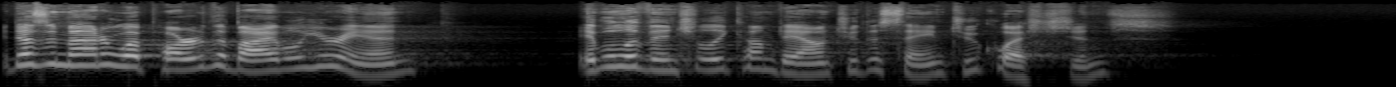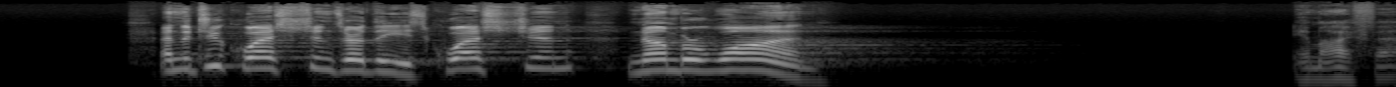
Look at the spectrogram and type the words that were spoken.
It doesn't matter what part of the Bible you're in, it will eventually come down to the same two questions. And the two questions are these. Question number one Am I found?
